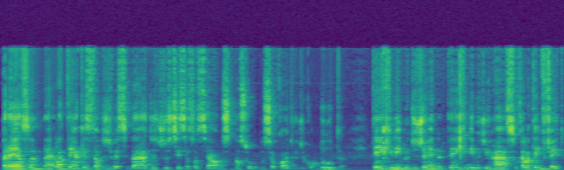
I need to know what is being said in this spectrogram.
preza, né? ela tem a questão de diversidade, de justiça social no, no, seu, no seu código de conduta, tem equilíbrio de gênero, tem equilíbrio de raça, o que ela tem feito.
